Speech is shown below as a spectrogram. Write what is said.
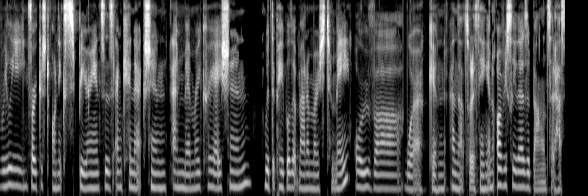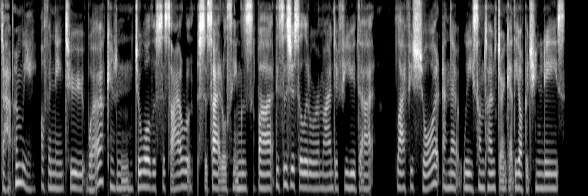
really focused on experiences and connection and memory creation with the people that matter most to me over work and, and that sort of thing. And obviously, there's a balance that has to happen. We often need to work and do all the societal societal things, but this is just a little reminder for you that life is short and that we sometimes don't get the opportunities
